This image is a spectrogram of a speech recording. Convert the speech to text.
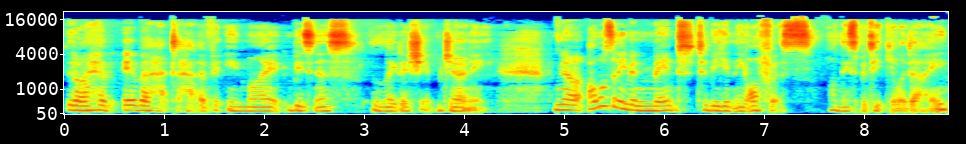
that I have ever had to have in my business leadership journey. Now, I wasn't even meant to be in the office on this particular day.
